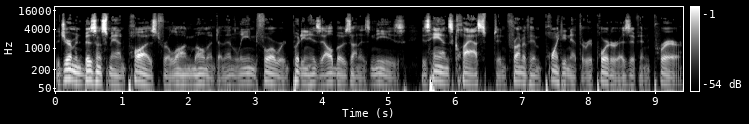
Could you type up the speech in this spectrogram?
The German businessman paused for a long moment and then leaned forward, putting his elbows on his knees, his hands clasped in front of him, pointing at the reporter as if in prayer.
